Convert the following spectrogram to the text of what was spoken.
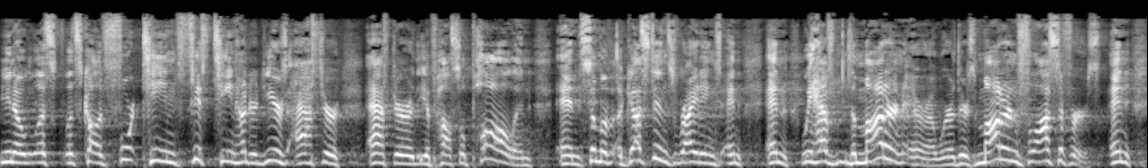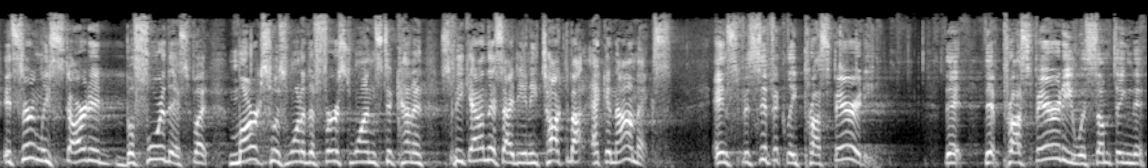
you know, let's, let's call it 14, 1500 years after, after the Apostle Paul and, and some of Augustine's writings. And, and we have the modern era where there's modern philosophers. And it certainly started before this, but Marx was one of the first ones to kind of speak out on this idea. And he talked about economics and specifically prosperity that, that prosperity was something that,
